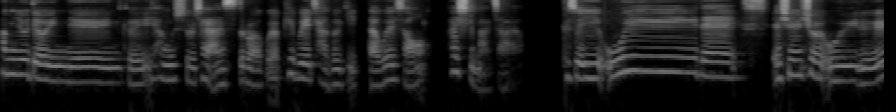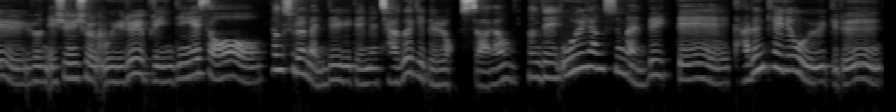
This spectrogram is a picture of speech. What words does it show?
함유되어 있는 그 향수를 잘 안 쓰더라고요. 피부에 자극이 있다고 해서 사실 맞아요. 그래서 이 오일의 essential 오일을 이런 essential 오일을 블렌딩해서 향수를 만들게 되면 자극이 별로 없어요. 그런데 오일 향수 만들 때 다른 캐리어 오일들은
